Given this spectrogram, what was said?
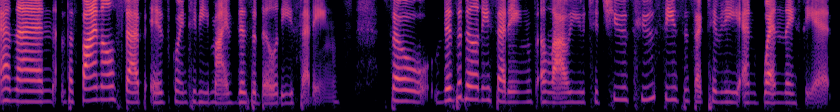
and then the final step is going to be my visibility settings. So visibility settings allow you to choose who sees this activity and when they see it.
